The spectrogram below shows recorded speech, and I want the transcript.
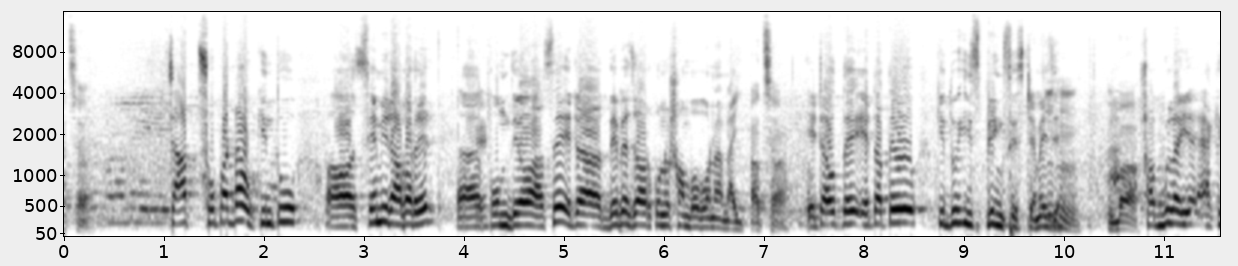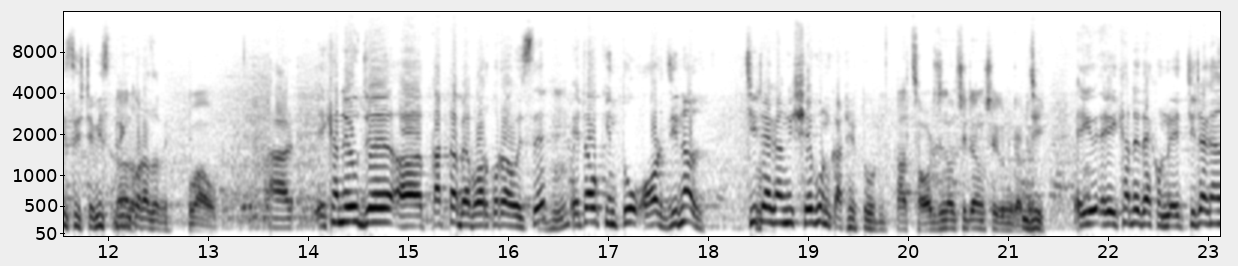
আচ্ছা। চাঁদ সোফাটাও কিন্তু সেমি রাবারের ফোম দেওয়া আছে। এটা দেবে যাওয়ার কোনো সম্ভাবনা নাই। আচ্ছা। এটাওতে এটাতেও কিন্তু স্প্রিং সিস্টেম এই যে। সবগুলাই একই সিস্টেম স্প্রিং করা যাবে। ওয়াও। আর এখানেও যে কাঠটা ব্যবহার করা হয়েছে এটাও কিন্তু অরিজিনাল চিটাগাঙ্গি সেগুন কাঠের তৈরি। আচ্ছা অরিজিনাল চিটাং সেগুন কাঠ জি। এই এইখানে দেখুন এই চিটাগাং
